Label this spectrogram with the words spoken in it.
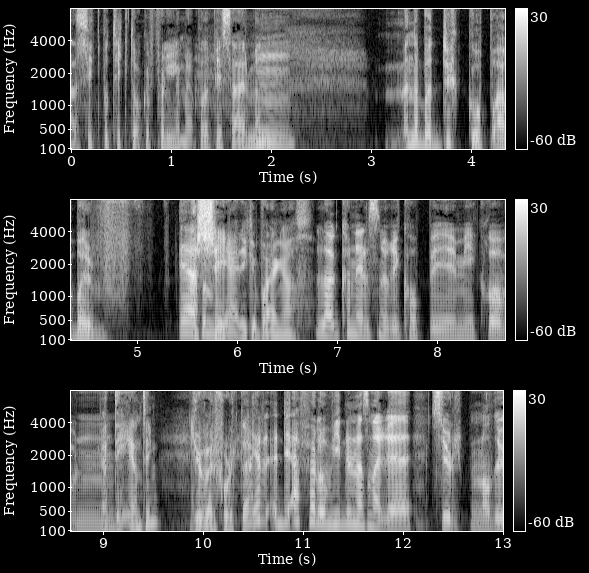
jeg sitter på TikTok og følger med på det pisset her, men, men det bare dukker opp, og jeg bare Ja, Jeg sånn- ser ikke poenget, altså. Lag kanelsnurr i kopp i mikroovnen. Er det en ting? Gjør folk det? Jeg, jeg føler videoen er sånn der, eh, sulten når du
